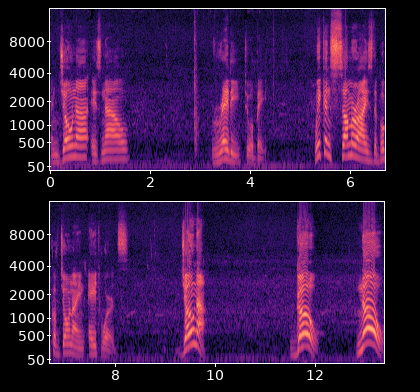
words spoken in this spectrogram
And Jonah is now ready to obey. We can summarize the book of Jonah in eight words Jonah, go. No,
